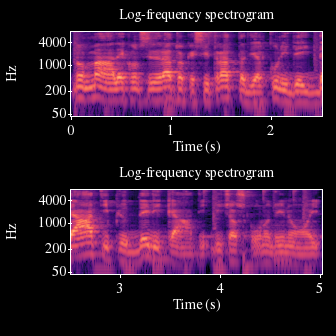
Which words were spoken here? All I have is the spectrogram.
Normale considerato che si tratta di alcuni dei dati più delicati di ciascuno di noi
